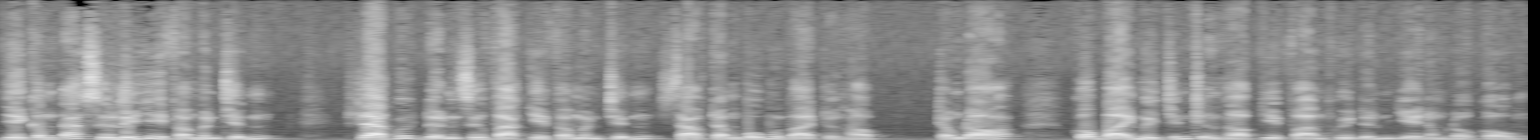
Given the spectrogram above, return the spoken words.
Về công tác xử lý vi phạm hành chính, ra quyết định xử phạt vi phạm hành chính 643 trường hợp, trong đó có 79 trường hợp vi phạm quy định về nồng độ cồn,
